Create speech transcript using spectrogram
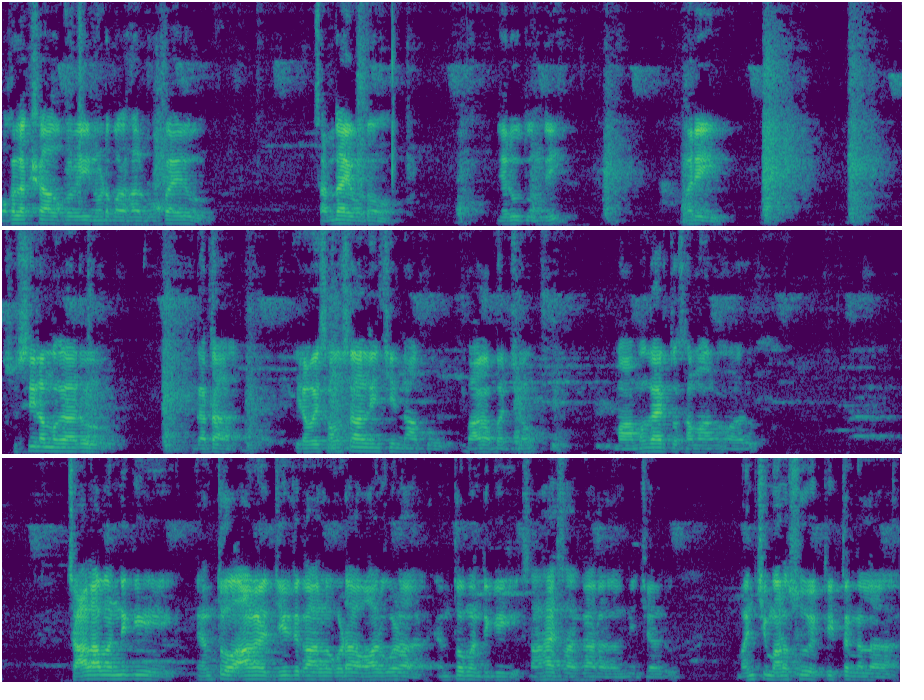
ఒక లక్ష ఒక వెయ్యి నూట పదహారు రూపాయలు చందా ఇవ్వడం జరుగుతుంది. మరి సుశీలమ్మ గారు గత ఇరవై సంవత్సరాల నుంచి నాకు బాగా పరిచయం. మా అమ్మగారితో సమానం వారు. చాలామందికి ఎంతో ఆమె జీవితకాలంలో కూడా వారు కూడా ఎంతోమందికి సహాయ సహకారాలు అందించారు. మంచి మనసు వ్యక్తిత్వం గల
